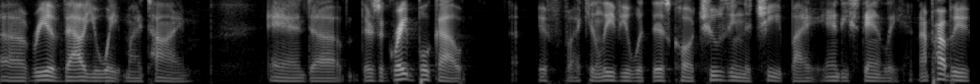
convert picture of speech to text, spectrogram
uh, reevaluate my time. And uh, there's a great book out if I can leave you with this called Choosing to Cheat by Andy Stanley. And I probably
